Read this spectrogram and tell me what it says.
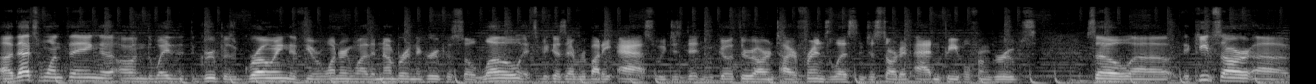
uh, that's one thing uh, on the way that the group is growing. If you're wondering why the number in the group is so low, it's because everybody asked. We just didn't go through our entire friends list and just started adding people from groups. So uh, it keeps our uh,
